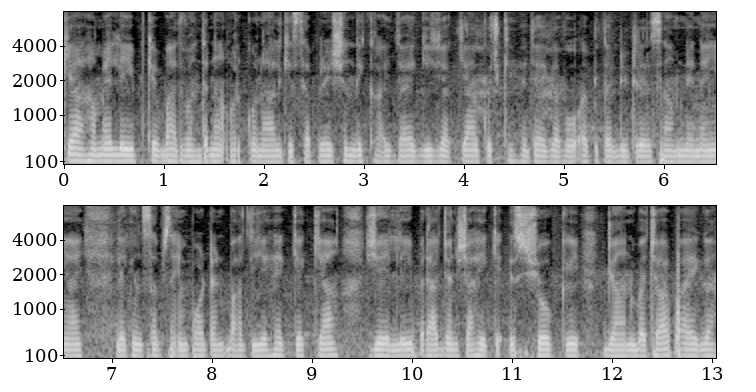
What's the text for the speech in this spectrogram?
क्या हमें लीप के बाद वंदना और कुणाल की सेपरेशन दिखाई जाएगी या क्या कुछ किया जाएगा, वो अभी तक डिटेल सामने नहीं आई। लेकिन सबसे इम्पोर्टेंट बात यह है कि क्या ये लीप राजन शाही के इस शो की जान बचा पाएगा?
